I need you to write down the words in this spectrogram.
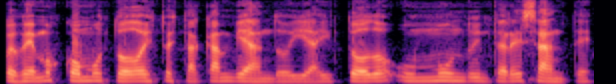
pues vemos cómo todo esto está cambiando y hay todo un mundo interesante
